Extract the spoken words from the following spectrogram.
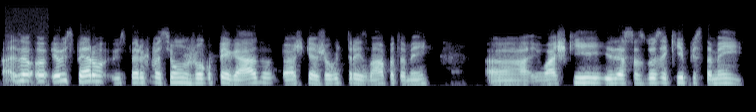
Mas eu, eu, espero, eu espero que vai ser um jogo pegado. Eu acho que é jogo de três mapas também. Uh, eu acho que essas duas equipes também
